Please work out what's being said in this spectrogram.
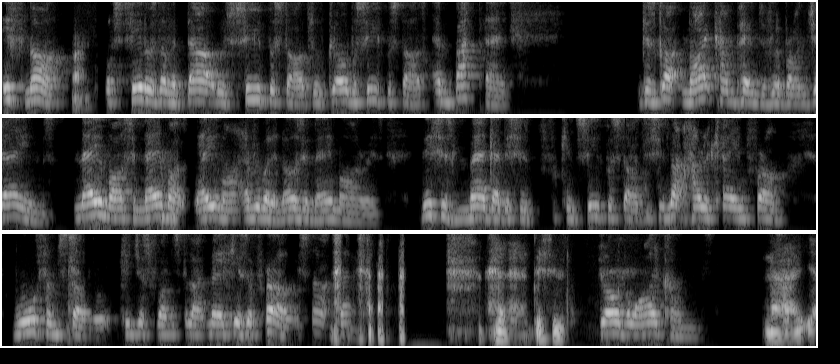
If not, Right. Pochettino's never doubt with superstars, with global superstars. Mbappe has got Nike campaigns with LeBron James. Neymar's in Neymar's Neymar. Everybody knows who Neymar is. This is mega. This is fucking superstars. This is not Harry Kane from Walthamstow. He just wants to like make his a pro. It's not that this is global icons. nah. Yeah,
